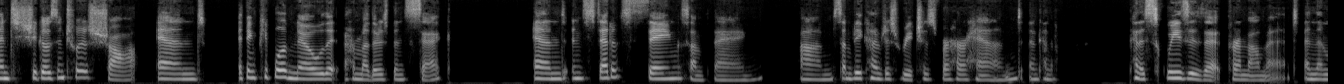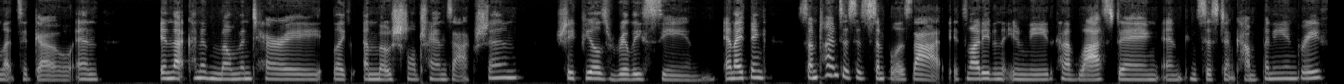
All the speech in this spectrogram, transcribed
and she goes into a shop, and I think people know that her mother's been sick. And instead of saying something, um, somebody kind of just reaches for her hand and kind of kind of squeezes it for a moment and then lets it go. And in that kind of momentary, like emotional transaction, she feels really seen. And I think sometimes it's as simple as that. It's not even that you need kind of lasting and consistent company in grief.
